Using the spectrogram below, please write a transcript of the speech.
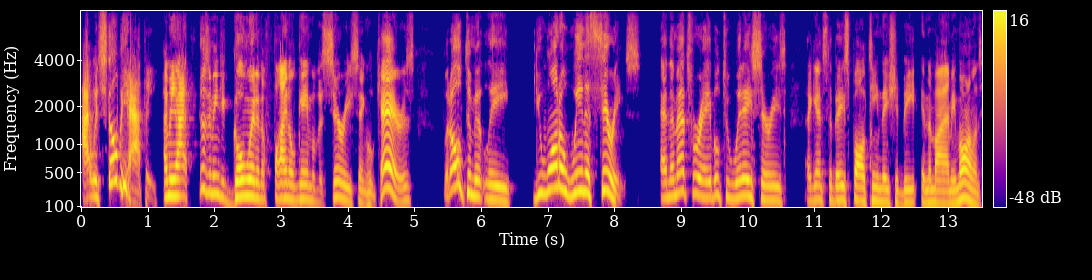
I would still be happy. I mean, I doesn't mean you go into the final game of a series saying who cares, but ultimately you want to win a series. And the Mets were able to win a series against the baseball team they should beat in the Miami Marlins.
